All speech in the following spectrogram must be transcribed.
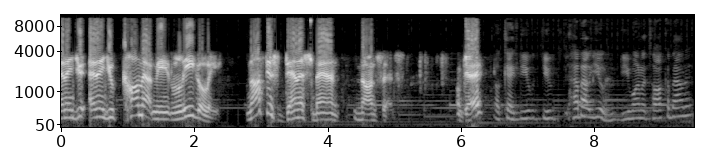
and then you and then you come at me legally, not this Dennis Mahon nonsense. Okay. Okay. Do you do? You, how about you? Do you want to talk about it?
